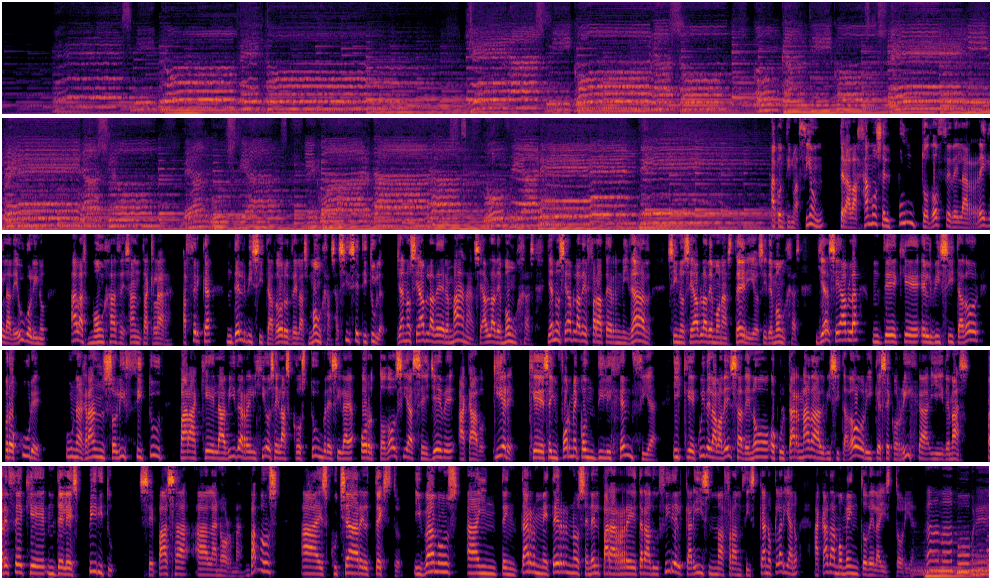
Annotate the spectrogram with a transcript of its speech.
A continuación, trabajamos el punto 12 de la regla de Ugolino a las monjas de Santa Clara, acerca del visitador de las monjas, así se titula. Ya no se habla de hermanas, se habla de monjas, ya no se habla de fraternidad, sino se habla de monasterios y de monjas, ya se habla de que el visitador procure una gran solicitud para que la vida religiosa y las costumbres y la ortodoxia se lleve a cabo. Quiere que se informe con diligencia y que cuide la abadesa de no ocultar nada al visitador y que se corrija y demás. Parece que del espíritu se pasa a la norma. Vamos a escuchar el texto y vamos a intentar meternos en él para retraducir el carisma franciscano clariano a cada momento de la historia. Dama pobre,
